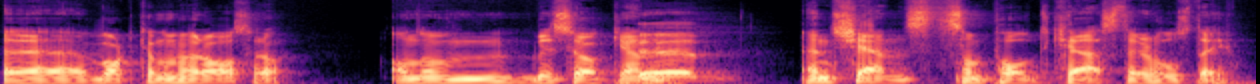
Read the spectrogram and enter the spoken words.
eh, vart kan de höra av sig då? Om de vill söka en, Eh, en tjänst som podcaster hos dig.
